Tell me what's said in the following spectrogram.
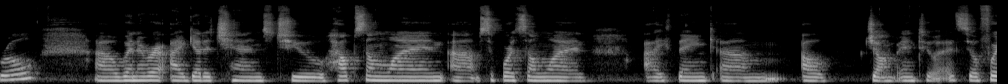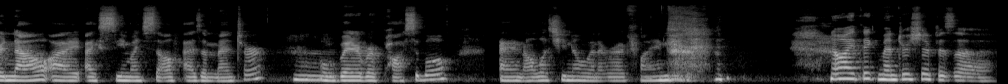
role. Uh, whenever I get a chance to help someone, um, support someone, I think um, I'll jump into it. So for now, I, I see myself as a mentor or wherever possible. And I'll let you know whenever I find. No, I think mentorship is a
